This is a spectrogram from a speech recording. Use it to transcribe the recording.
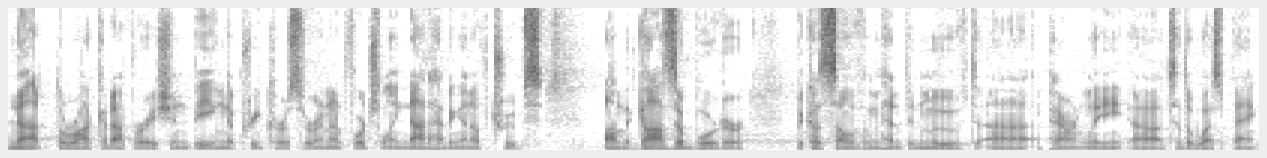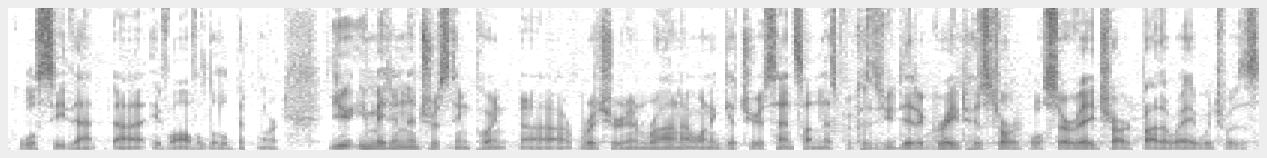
not the rocket operation being the precursor, and unfortunately not having enough troops on the Gaza border because some of them had been moved uh, apparently uh, to the West Bank. We'll see that uh, evolve a little bit more. You, you made an interesting point, uh, Richard and Ron. I want to get your sense on this because you did a great historical survey chart, by the way, which was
